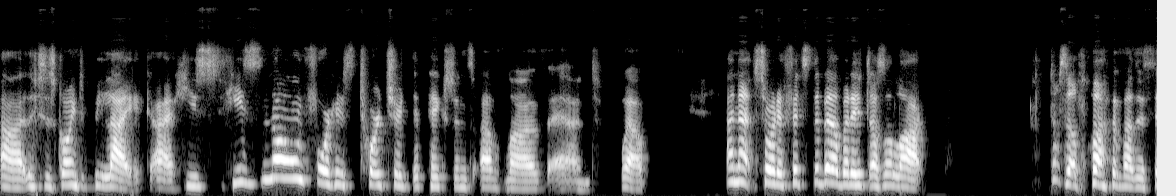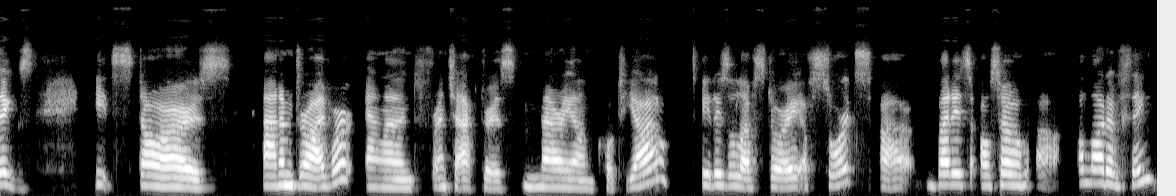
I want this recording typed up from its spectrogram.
uh, this is going to be like. Uh, he's he's known for his tortured depictions of love, and well, and that sort of fits the bill, but it does a lot, does a lot of other things. It stars Adam Driver and French actress Marion Cotillard. It is a love story of sorts, uh, but it's also uh, a lot of things.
